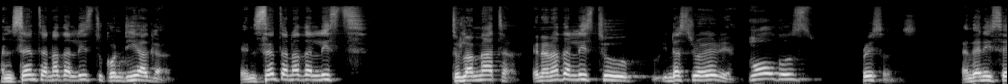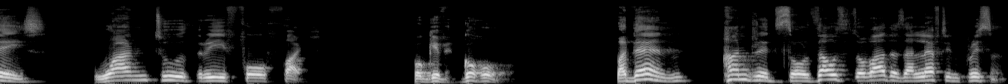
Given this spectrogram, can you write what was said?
and sent another list to Kodiaga, and sent another list to Langata, and another list to industrial area, all those prisons. And then he says, one, two, three, four, five, forgiven, go home. But then hundreds or thousands of others are left in prison.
